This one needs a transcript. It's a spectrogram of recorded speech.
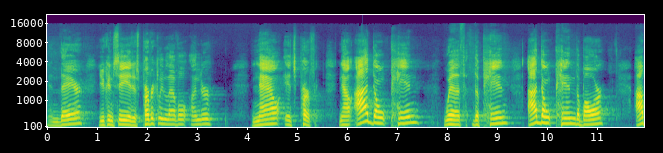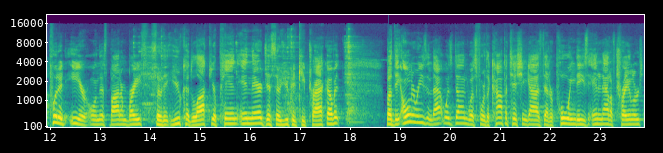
And there you can see it is perfectly level under. Now it's perfect. Now I don't pin with the pin. I don't pin the bar. I put an ear on this bottom brace so that you could lock your pin in there just so you could keep track of it. But the only reason that was done was for the competition guys that are pulling these in and out of trailers.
